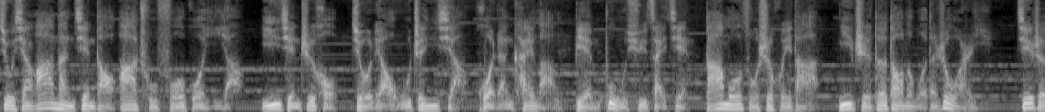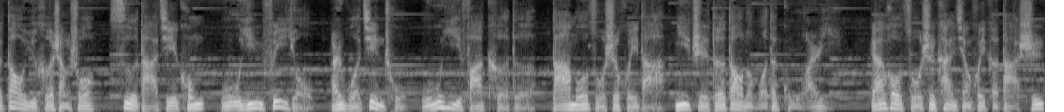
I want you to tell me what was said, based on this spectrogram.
就像阿难见到阿处佛国一样，一见之后就了无真相，豁然开朗，便不需再见。”达摩祖师回答：“你只得到了我的肉而已。”接着道玉和尚说：“四大皆空，五阴非有，而我见处无一法可得。”达摩祖师回答：“你只得到了我的骨而已。”然后祖师看向慧可大师，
